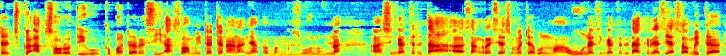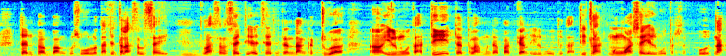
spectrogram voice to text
dan juga Aksoro Dewo kepada Resi Aswameda dan anaknya Bambang Kuswolo. iya. Nah, uh, singkat cerita uh, sang Resi Aswameda pun mau. Nah, singkat cerita akhirnya si Aswameda dan Bambang Kuswolo tadi telah selesai, telah selesai diajari tentang kedua uh, ilmu tadi dan telah mendapatkan ilmu itu tadi, telah menguasai ilmu tersebut. Nah,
